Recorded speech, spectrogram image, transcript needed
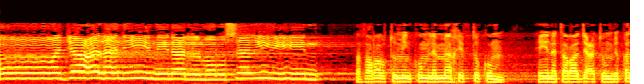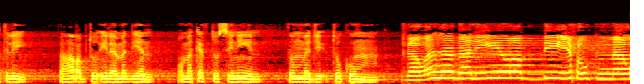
وجعلني من المرسلين. ففررت منكم لما خفتكم حين تراجعتم بقتلي فهربت إلى مدين ومكثت سنين ثم جئتكم. فوهب لي ربي حكما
